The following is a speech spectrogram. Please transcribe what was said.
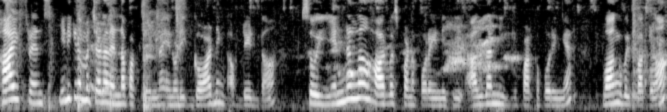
ஹாய் ஃப்ரெண்ட்ஸ் இன்றைக்கி நம்ம சேனல் என்ன பார்க்க போகிறீங்கன்னா என்னுடைய கார்டனிங் அப்டேட் தான். ஸோ என்னெல்லாம் ஹார்வெஸ்ட் பண்ண போகிறேன் இன்றைக்கி அதுதான் நீங்கள் பார்க்க போகிறீங்க வாங்க போய் பார்க்கலாம்.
